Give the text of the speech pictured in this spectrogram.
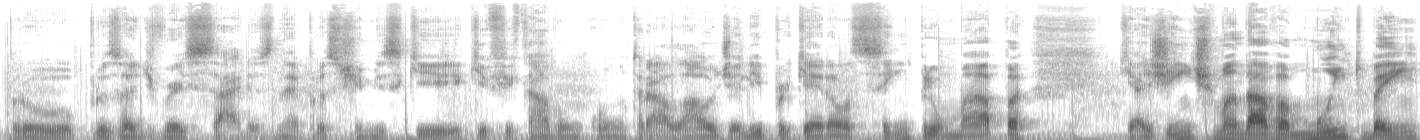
para os adversários, né? Para os times que, que ficavam contra a Loud ali, porque era sempre um mapa que a gente mandava muito bem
